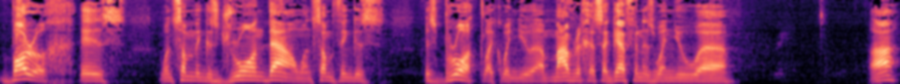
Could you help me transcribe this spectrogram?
Baruch is when something is drawn down, when something is, is brought, like when you, uh, Mavrich es Hagefen is when you, uh, ah?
